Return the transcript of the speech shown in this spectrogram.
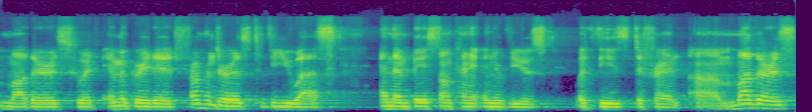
mothers who had immigrated from Honduras to the US. And then, based on kind of interviews with these different um, mothers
